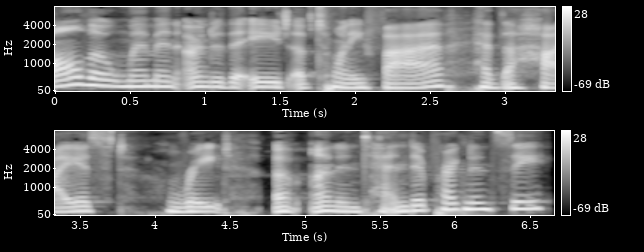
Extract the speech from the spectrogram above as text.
although women under the age of 25 have the highest rate of unintended pregnancy,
